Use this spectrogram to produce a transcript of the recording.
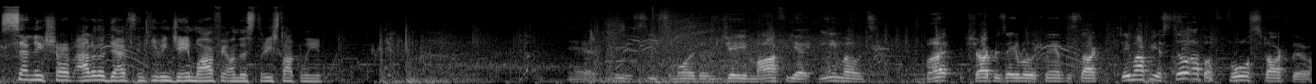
sending Sharp out of the depths and keeping J Mafia on this three stock lead. Yeah, we see some more of those J Mafia emotes. But Sharp is able to clean up the stock. J Mafia is still up a full stock though.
